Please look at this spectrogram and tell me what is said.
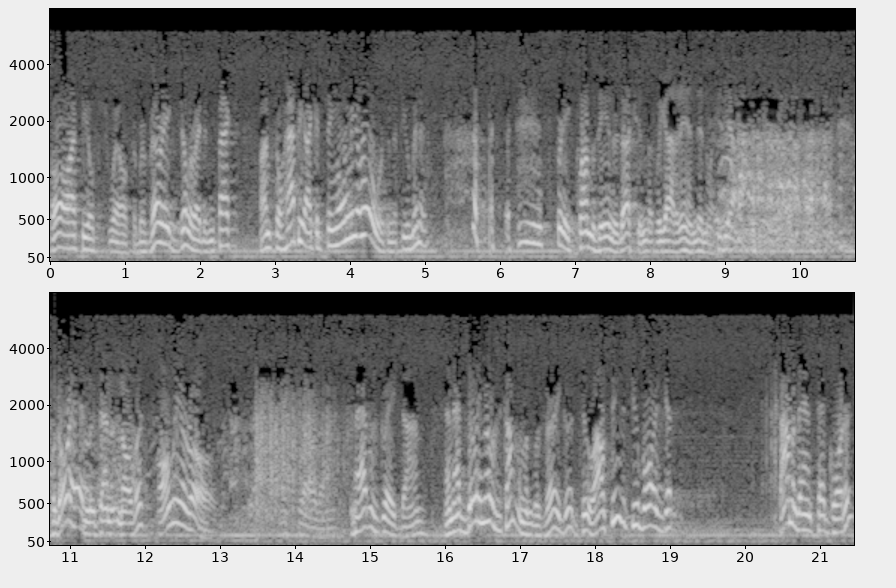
Oh, I feel swell, sir. We're very exhilarated. In fact, I'm so happy I could sing only a rose in a few minutes. it's pretty clumsy introduction, but we got it in, didn't we? Yeah. well, go ahead, Lieutenant Novis. Only a rose. That's well, Don. That was great, Don. And that Billy Mills compliment was very good, too. I'll see that you boys get... Commandant's headquarters.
